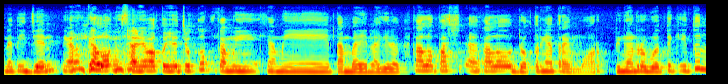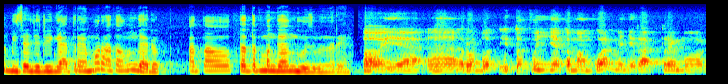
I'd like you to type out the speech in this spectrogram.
netizen yang kalau misalnya waktunya cukup kami kami tambahin lagi dok. Kalau pas eh, kalau dokternya tremor dengan robotik itu bisa jadi nggak tremor atau enggak dok? Atau tetap mengganggu sebenarnya? Oh iya, eh, robot itu punya kemampuan menyerap tremor.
